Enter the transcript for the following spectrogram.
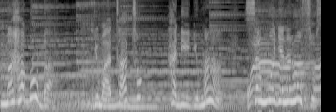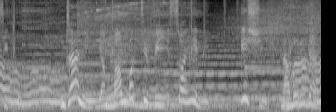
Mahabuba, Jumatatu hadi Ijumaa saa moja na nusu usiku ndani ya Mambo TV Swahili. Ishi na burudani.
